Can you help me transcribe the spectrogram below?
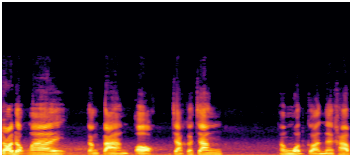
ช่อดอกไม้ต่างๆ ออกจากกระจังทั้งหมดก่อนนะครับ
